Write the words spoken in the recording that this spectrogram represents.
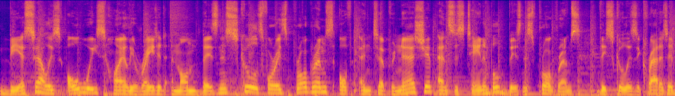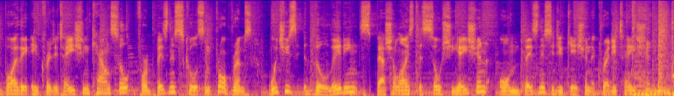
BSL is always highly rated among business schools for its programs of entrepreneurship and sustainable business programs. The school is accredited by the Accreditation Council for Business Schools and Programs, which is the leading specialized association on business education accreditation.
